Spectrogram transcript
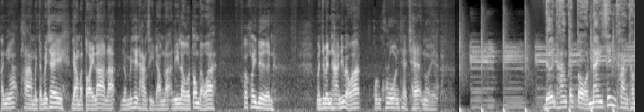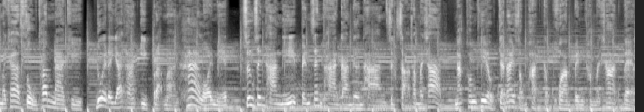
คันนี้ทางมันจะไม่ใช่ยางมาตอยลาดละยังไม่ใช่ทางสีดำละอันนี้เราก็ต้องแบบว่าค่อยๆเดิน มันจะเป็นทางที่แบบว่าโคลนๆแฉะๆหน่อยอะ เดินทางกันต่อในเส้นทางธรรมชาติสู่ถ้ำนาคี ด้วยระยะทางอีกประมาณ 500 เมตร ซึ่งเส้นทางนี้เป็นเส้นทางการเดินทางศึกษาธรรมชาติ นักท่องเที่ยวจะได้สัมผัสกับความเป็นธรรมชาติแบบ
